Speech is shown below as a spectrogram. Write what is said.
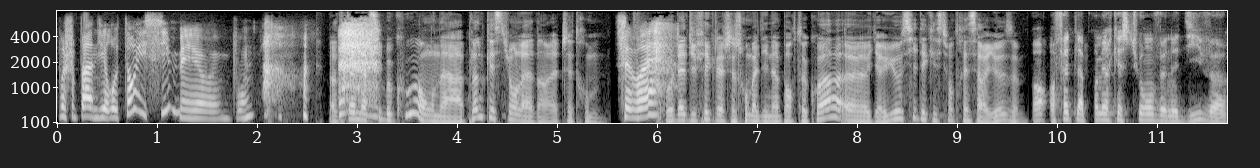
Moi, je ne peux pas en dire autant ici, mais bon. En tout cas, merci beaucoup. On a plein de questions là dans la chatroom. C'est vrai. Au-delà du fait que la chatroom a dit n'importe quoi, euh, il y a eu aussi des questions très sérieuses. En, fait, la première question venait d'Yves.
